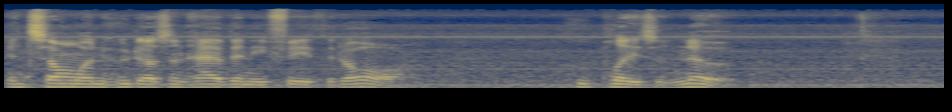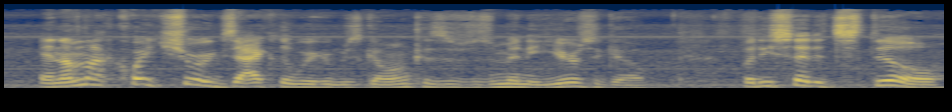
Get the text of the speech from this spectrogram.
and someone who doesn't have any faith at all who plays a note? And I'm not quite sure exactly where he was going because this was many years ago, but he said it's still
